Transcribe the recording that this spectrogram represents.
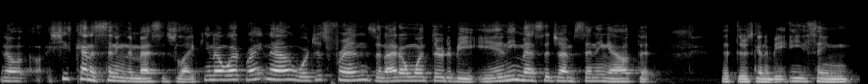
you know she's kind of sending the message like you know what? Right now we're just friends and i don't want there to be any message i'm sending out that that there's going to be anything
